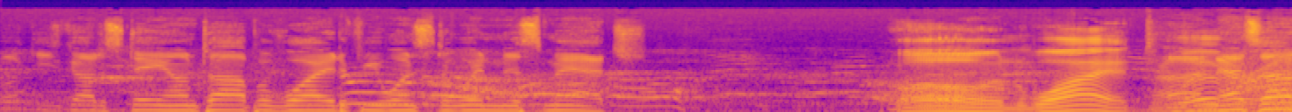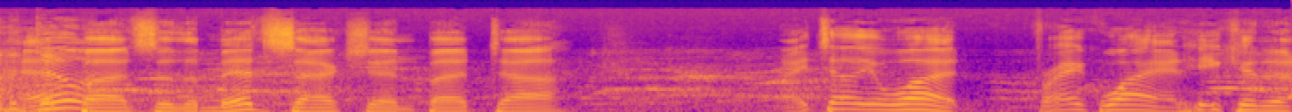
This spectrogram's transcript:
Bucky's got to stay on top of Wyatt if he wants to win this match. Oh, and Wyatt Uh, and that's delivering how to do it. headbutts to the midsection. But uh, I tell you what, Frank Wyatt, he could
